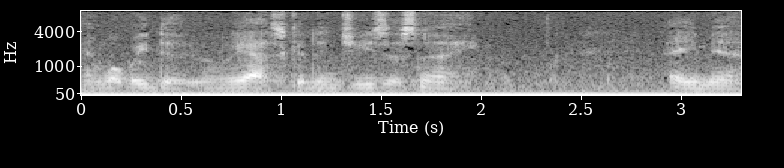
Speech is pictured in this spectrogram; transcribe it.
and what we do. And we ask it in Jesus' name. Amen.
